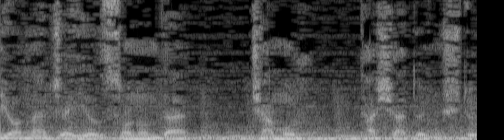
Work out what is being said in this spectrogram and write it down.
Milyonlarca yıl sonunda çamur taşa dönüştü.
